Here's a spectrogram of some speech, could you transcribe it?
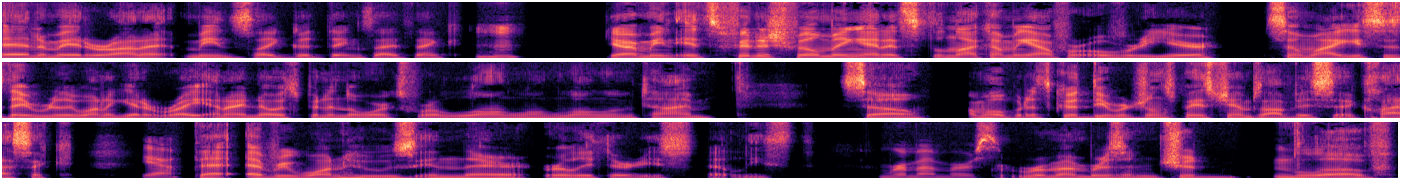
animator on it means like good things. I think. Mhm. Yeah, I mean it's finished filming and it's still not coming out for over a year. So my guess is they really want to get it right, and I know it's been in the works for a long, long, long, long time. So I'm hoping it's good. The original Space Jam's obviously a classic. Yeah. That everyone who's in their early 30s at least Remembers. remembers and should love.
